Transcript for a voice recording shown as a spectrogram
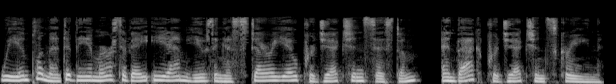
We implemented the immersive AEM using a stereo projection system and back projection screen.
